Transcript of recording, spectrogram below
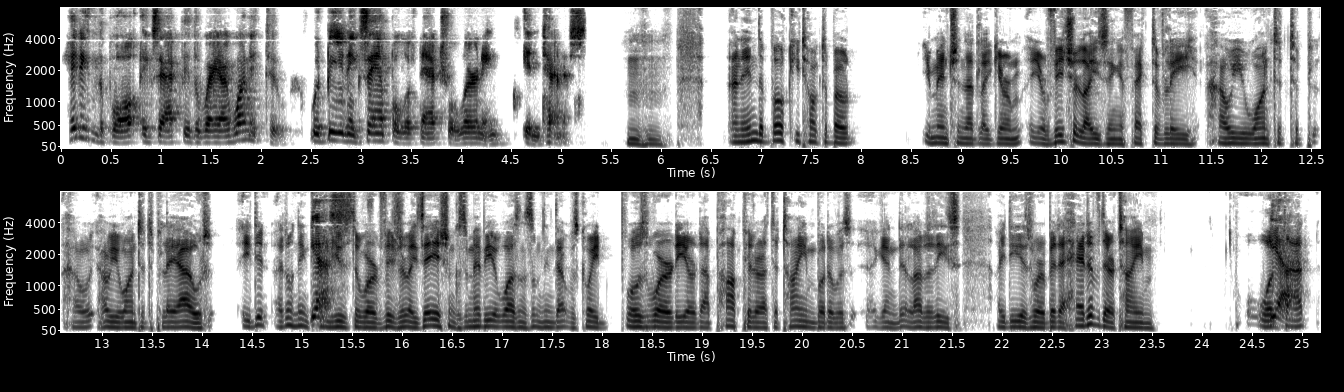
hitting the ball exactly the way I wanted to, would be an example of natural learning in tennis. Mm-hmm. And in the book, you talked about you mentioned that like you're you're visualizing effectively how you wanted to how how you wanted to play out. He didn't. I don't think yes. he used the word visualization because maybe it wasn't something that was quite buzzwordy or that popular at the time. But it was again a lot of these ideas were a bit ahead of their time. Was yeah. that?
